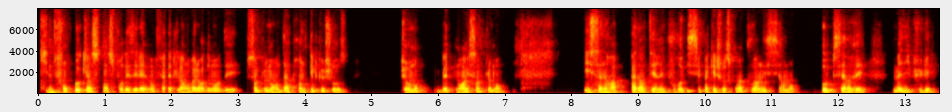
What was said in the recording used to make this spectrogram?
qui ne font aucun sens pour des élèves. En fait, là, on va leur demander simplement d'apprendre quelque chose purement, bêtement et simplement. Et ça n'aura pas d'intérêt pour eux. Ce n'est pas quelque chose qu'on va pouvoir nécessairement observer, manipuler.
